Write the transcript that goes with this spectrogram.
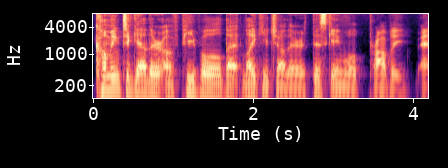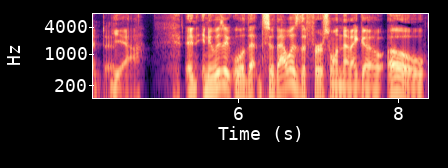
coming together of people that like each other, this game will probably end it. Yeah. And, and it was like, well, that so that was the first one that I go, oh,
